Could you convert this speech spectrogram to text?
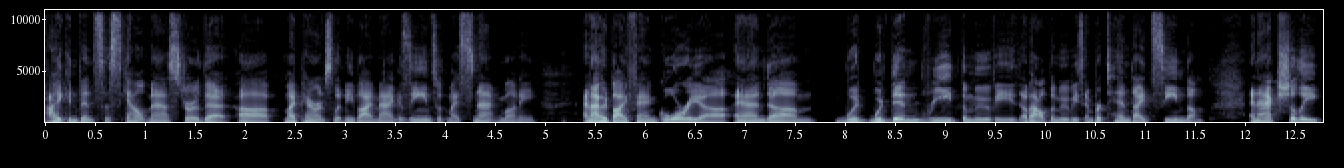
I convinced the scoutmaster that uh, my parents let me buy magazines with my snack money, and I would buy Fangoria and um, would would then read the movies about the movies and pretend I'd seen them, and actually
